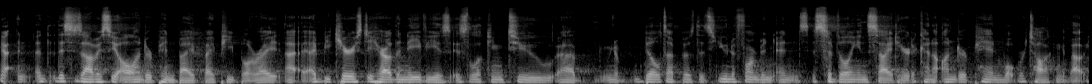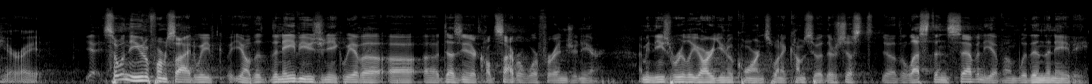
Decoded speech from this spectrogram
Yeah, and, this is obviously all underpinned by, by people, right? I, would be curious to hear how the Navy is, is looking to uh, you know, build up this uniformed and, and civilian side here to kind of underpin what we're talking about here, right? Yeah, so in the uniform side, we've, you know, the, the Navy is unique. We have a, a, a designator called Cyber Warfare Engineer. I mean, these really are unicorns when it comes to it. There's just you know, less than 70 of them within the Navy.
